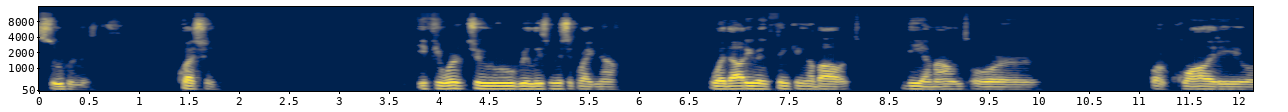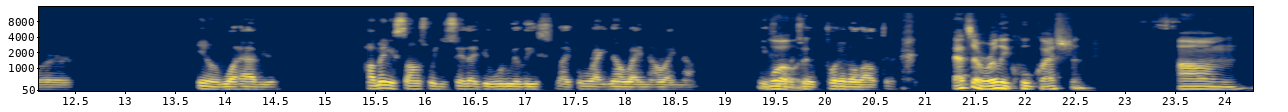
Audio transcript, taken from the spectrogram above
Super. Question. If you were to release music right now, without even thinking about the amount or or quality or you know what have you, how many songs would you say that you would release like right now, right now, right now? If you were to put it all out there. That's a really cool question. Um,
